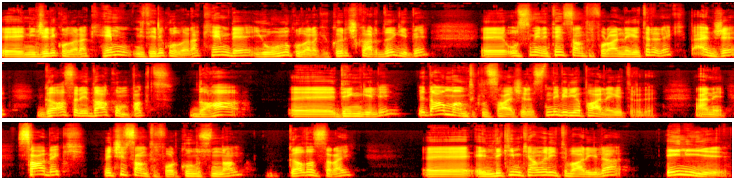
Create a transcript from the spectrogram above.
e, nicelik olarak hem nitelik olarak hem de yoğunluk olarak yukarı çıkardığı gibi e, Osimhen'i tek santrfor haline getirerek bence Galatasaray'ı daha kompakt, daha e, dengeli ve daha mantıklı saha içerisinde bir yapı haline getirdi. Yani sağ bek ve çift santrfor konusundan Galatasaray e, eldeki imkanları itibarıyla en iyi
